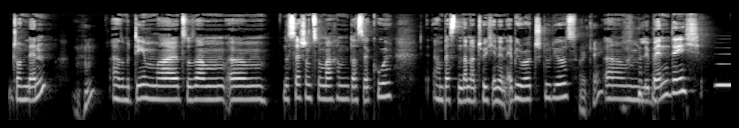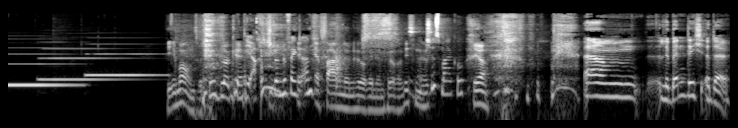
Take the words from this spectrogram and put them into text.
John Lennon. Also mit dem mal zusammen ähm, eine Session zu machen, das wäre cool. Am besten dann natürlich in den Abbey Road Studios. Okay. Ähm, lebendig. Wie immer unsere Schulglocke. Die achte Stunde fängt an. Erfahrenen Hörerinnen und Hörer wissen es. Tschüss, Marco. Ja. Ähm, lebendig Adele,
